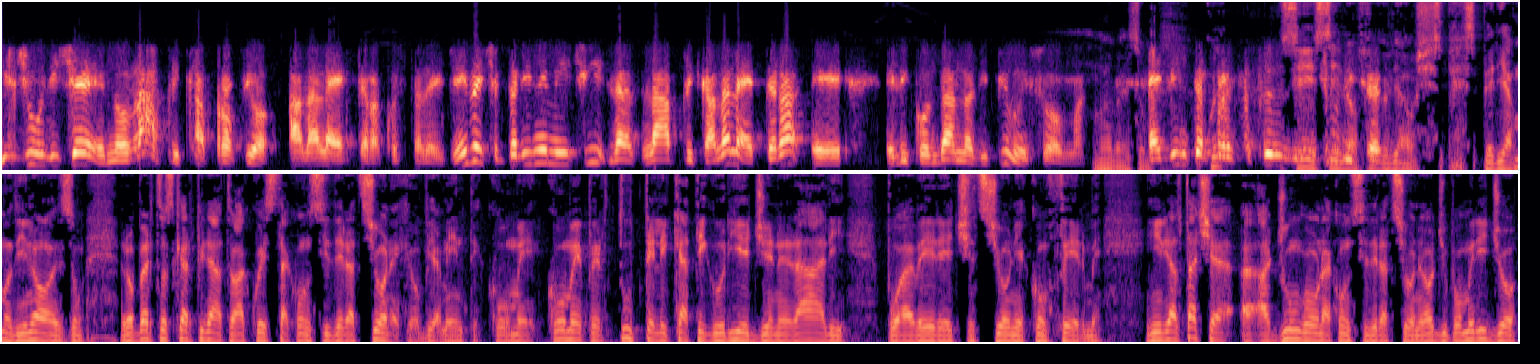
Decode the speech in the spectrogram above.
il giudice non l'applica proprio alla lettera questa legge, invece per i nemici la, la applica alla lettera e, e, li condanna di più, insomma. Vabbè, insomma. È l'interpretazione que- Sì, sì, no, speriamo di no. Insomma. Roberto Scarpinato ha questa considerazione che ovviamente come, come, per tutte le categorie generali può avere eccezioni e conferme. In realtà aggiungo una considerazione. Oggi pomeriggio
